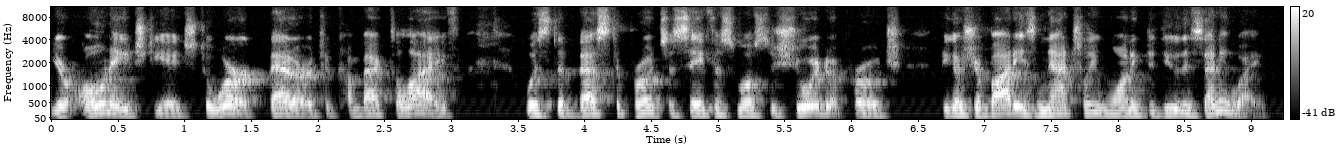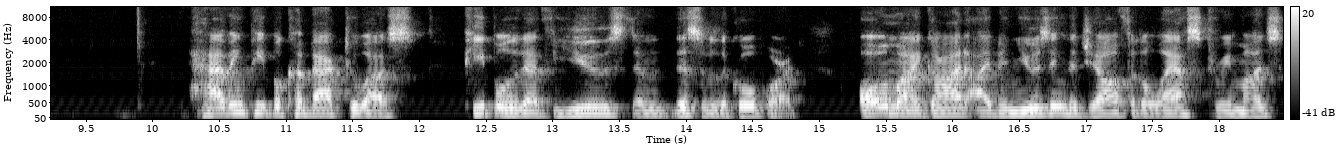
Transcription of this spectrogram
your own HGH to work better, to come back to life, was the best approach, the safest, most assured approach, because your body is naturally wanting to do this anyway. Having people come back to us people that have used, and this was the cool part. Oh my God, I've been using the gel for the last three months.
